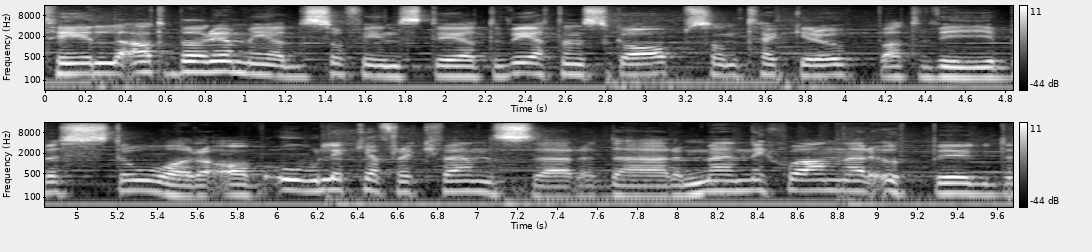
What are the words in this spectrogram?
Till att börja med så finns det vetenskap som täcker upp att vi består av olika frekvenser där människan är uppbyggd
